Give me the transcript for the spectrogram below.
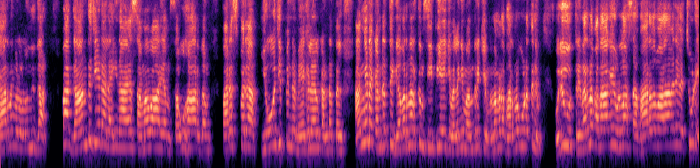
കാരണങ്ങളൊന്നും ഇതാണ്. അപ്പൊ ആ ഗാന്ധിജിയുടെ ലൈനായ സമവായം സൗഹാർദ്ദം പരസ്പര യോജിപ്പിന്റെ മേഖലകൾ കണ്ടെത്തൽ അങ്ങനെ കണ്ടെത്തി ഗവർണർക്കും സി പി ഐക്കും അല്ലെങ്കിൽ മന്ത്രിക്കും നമ്മുടെ ഭരണകൂടത്തിനും ഒരു ത്രിവർണ പതാകയുള്ള ഭാരതമാതാവിനെ വെച്ചൂടെ.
